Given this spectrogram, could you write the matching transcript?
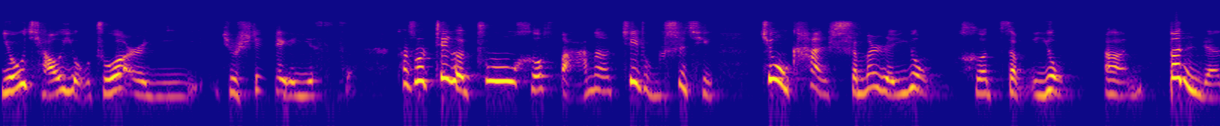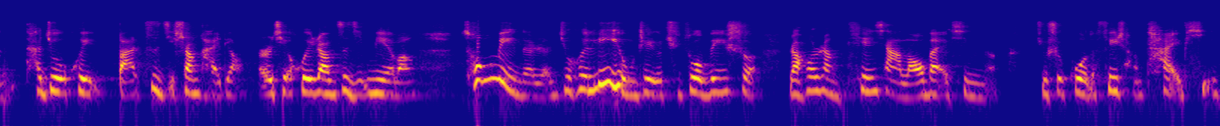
有巧有拙而已矣，就是这个意思。他说这个诛和伐呢，这种事情就看什么人用和怎么用啊。笨人他就会把自己伤害掉，而且会让自己灭亡；聪明的人就会利用这个去做威慑，然后让天下老百姓呢。就是过得非常太平，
